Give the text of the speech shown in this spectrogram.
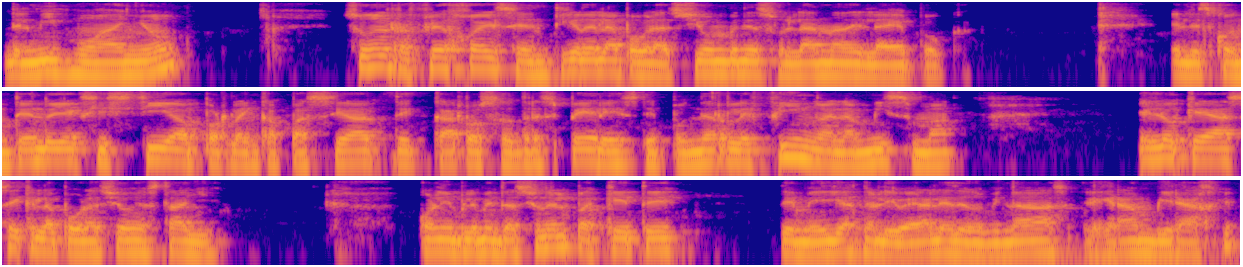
del mismo año son el reflejo del sentir de la población venezolana de la época. El descontento ya existía por la incapacidad de Carlos Andrés Pérez de ponerle fin a la misma, es lo que hace que la población estalle. Con la implementación del paquete de medidas neoliberales denominadas el Gran Viraje,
